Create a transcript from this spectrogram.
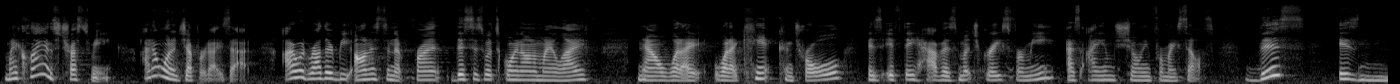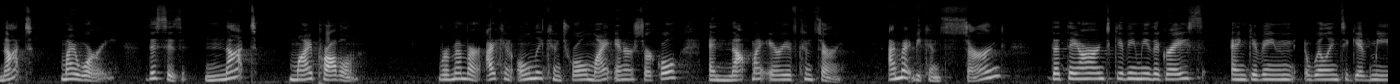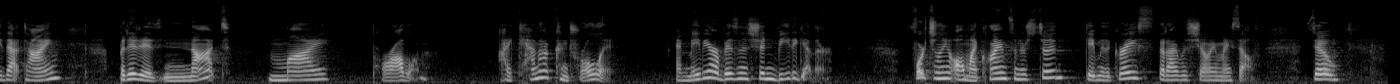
My clients trust me. I don't want to jeopardize that. I would rather be honest and upfront. This is what's going on in my life. Now, what I what I can't control is if they have as much grace for me as I am showing for myself. This is not my worry. This is not my problem. Remember, I can only control my inner circle and not my area of concern. I might be concerned that they aren't giving me the grace and giving willing to give me that time, but it is not my problem. I cannot control it. And maybe our business shouldn't be together. Fortunately, all my clients understood, gave me the grace that I was showing myself. So,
